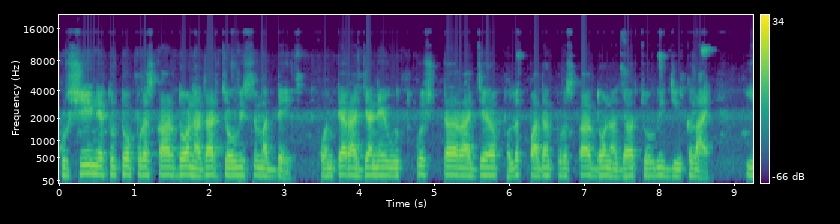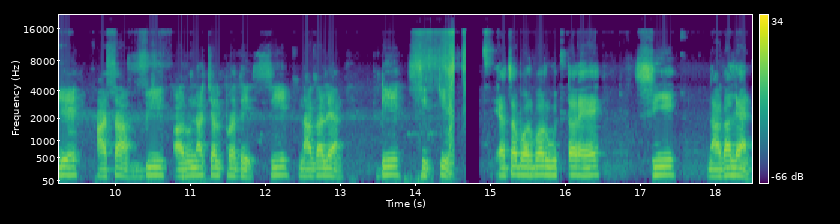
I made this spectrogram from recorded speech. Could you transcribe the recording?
कृषी नेतृत्व पुरस्कार दोन हजार चोवीसमध्ये कोणत्या राज्याने उत्कृष्ट राज्य फलोत्पादन पुरस्कार दोन हजार चोवीस जिंकलाय? A. Assam B. Arunachal Pradesh C. Nagaland D. Sikkim. याच्याबरोबर बरोबर उत्तर आहे सी. नागालँड.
